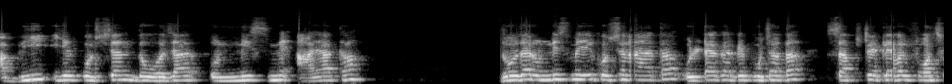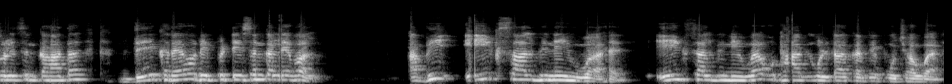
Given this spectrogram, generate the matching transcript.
अभी ये क्वेश्चन 2019 में आया था। 2019 में ये क्वेश्चन आया था, उल्टा करके पूछा था सबस्ट्रेट लेवल फॉस्फोरेशन कहा था? देख रहे हो रिपीटेशन का लेवल अभी एक साल भी नहीं हुआ है, एक साल भी नहीं हुआ, उठा के उल्टा करके पूछा हुआ है।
